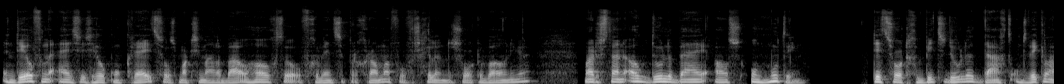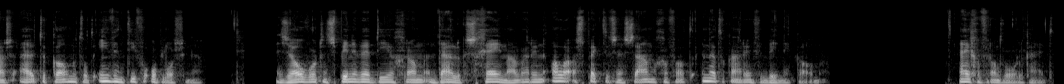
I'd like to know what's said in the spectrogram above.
Een deel van de eisen is heel concreet, zoals maximale bouwhoogte of gewenste programma voor verschillende soorten woningen, maar er staan ook doelen bij als ontmoeting. Dit soort gebiedsdoelen daagt ontwikkelaars uit te komen tot inventieve oplossingen. En zo wordt een spinnenwebdiagram een duidelijk schema waarin alle aspecten zijn samengevat en met elkaar in verbinding komen. Eigen verantwoordelijkheid.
